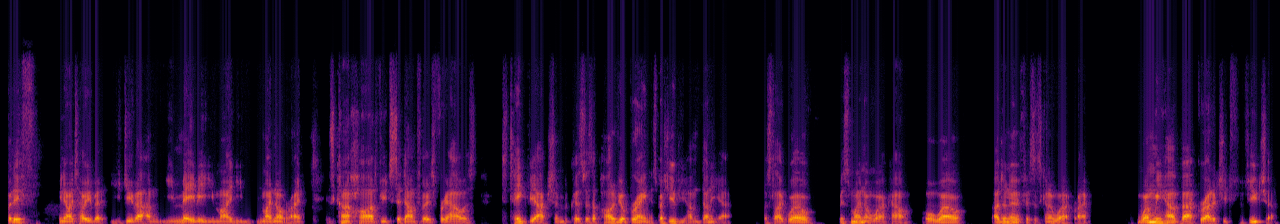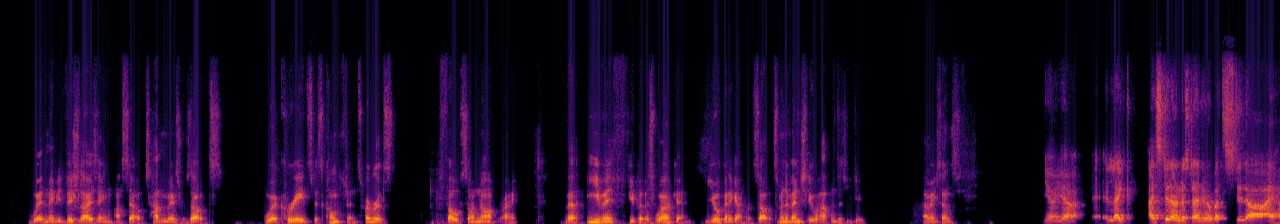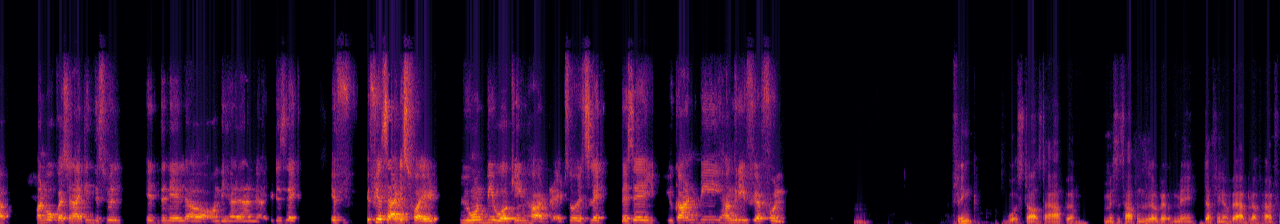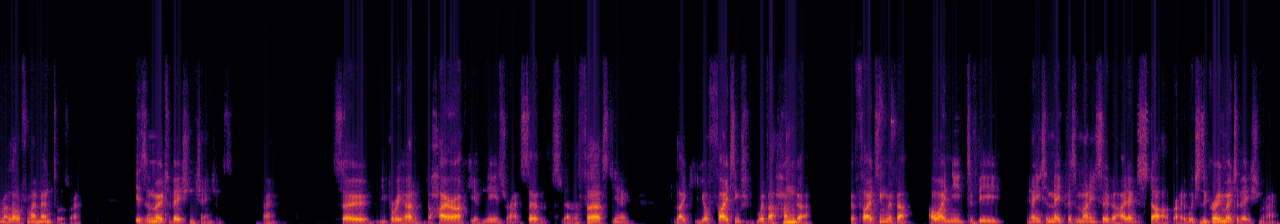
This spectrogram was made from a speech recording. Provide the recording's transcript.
But if you know, I tell you that you do that and you maybe, you might, you might not, right? It's kind of hard for you to sit down for those three hours to take the action because there's a part of your brain, especially if you haven't done it yet, it's like, well, this might not work out, or well, I don't know if this is going to work, right? When we have that gratitude for the future, we're maybe visualizing ourselves having those results, where it creates this confidence, whether it's false or not, right? That even if you put this work in, you're going to get results. I mean, eventually what happens is you do. That makes sense? Yeah, yeah. Like I still understand, you know, but still uh, I have one more question. I think this will hit the nail uh, on the head. And it is like, if if you're satisfied, you won't be working hard, right? So it's like they say you can't be hungry if you're full. I think what starts to happen, and this has happened a little bit with me, definitely not there, but I've heard from a lot from my mentors, right? Is the motivation changes, right? So you probably heard of the hierarchy of needs, right? So, so the first, you know, like you're fighting with that hunger, you're fighting with that, oh, I need to be you know, I need to make this money so that I don't starve, right? Which is a great motivation, right?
